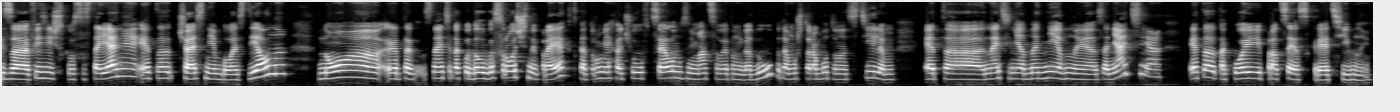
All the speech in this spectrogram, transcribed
из-за физического состояния эта часть не была сделана, но это, знаете, такой долгосрочный проект, которым я хочу в целом заниматься в этом году, потому что работа над стилем – это, знаете, не однодневные занятия, это такой процесс креативный.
